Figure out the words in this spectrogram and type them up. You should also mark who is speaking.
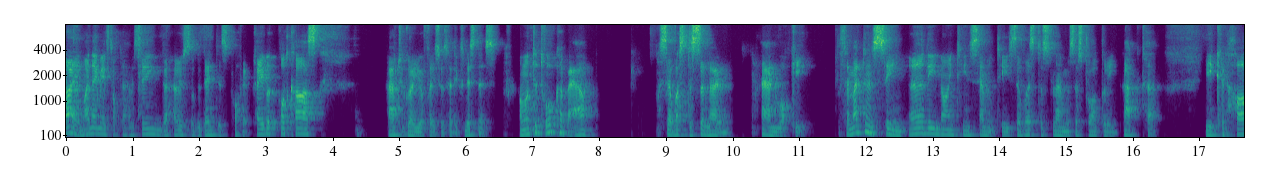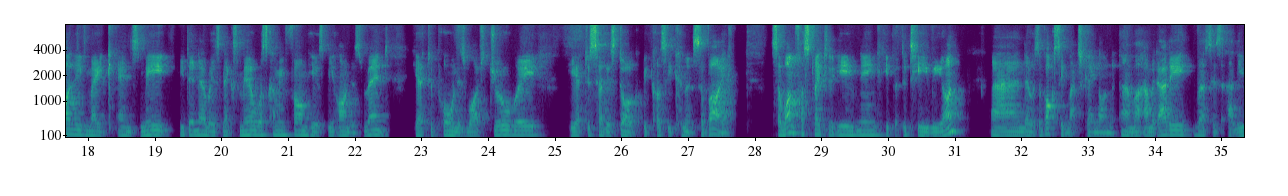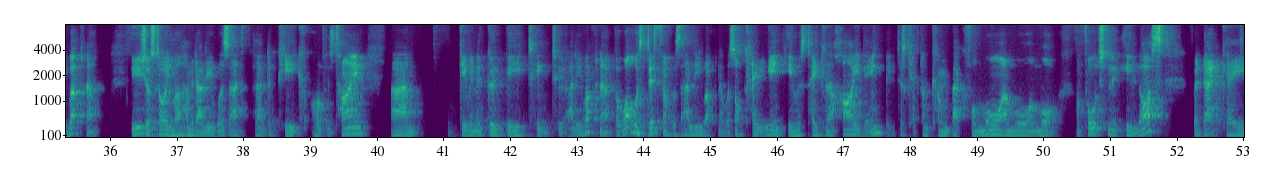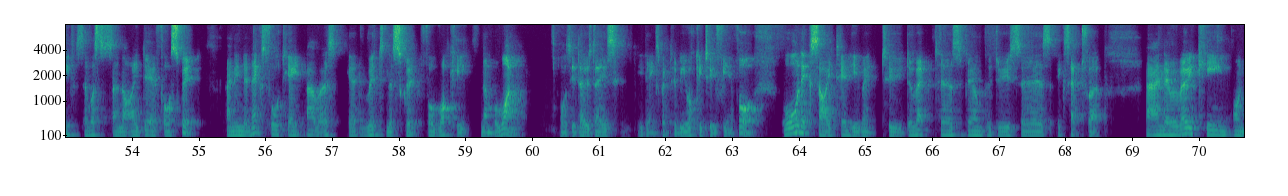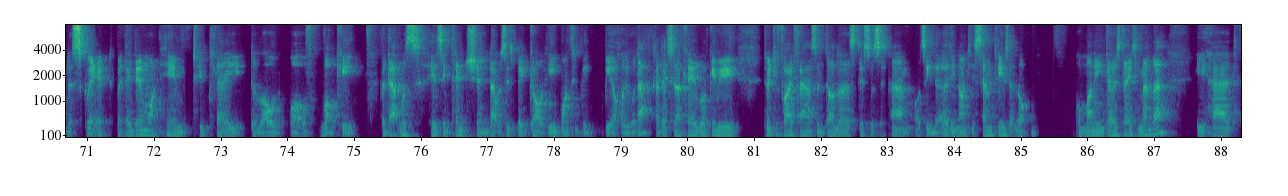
Speaker 1: Hi, my name is Dr. Hamsing, the host of the Dentist Profit Playbook podcast, How to Grow Your Facial Aesthetics Business. I want to talk about Sylvester Stallone and Rocky. So imagine a scene, early 1970s, Sylvester Stallone was a struggling actor. He could hardly make ends meet. He didn't know where his next meal was coming from. He was behind his rent. He had to pawn his wife's jewelry. He had to sell his dog because he couldn't survive. So one frustrated evening, he put the TV on and there was a boxing match going on, uh, Muhammad Ali versus Ali Wepner. The usual story, Muhammad Ali was at, the peak of his time, um, giving a good beating to Ali Wepner. But what was different was Ali Wepner was not caving in. He was taking a hiding, but he just kept on coming back for more and more and more. Unfortunately, he lost, but that gave Sylvester an idea for a script. And in the next 48 hours, he had written the script for Rocky number one. Obviously, those days, he didn't expect to be Rocky two, three, and four. All excited, he went to directors, film producers, etc. And they were very keen on the script, but they didn't want him to play the role of Rocky. But that was his intention. That was his big goal. He wanted to be, be a Hollywood actor. They said, okay, we'll give you $25,000. This was um, obviously in the early 1970s, a lot of money in those days. Remember, he had,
